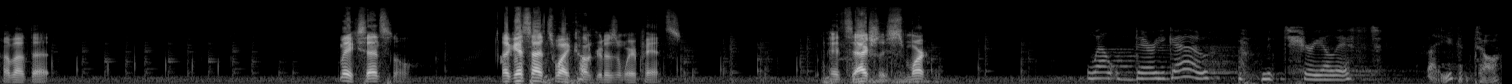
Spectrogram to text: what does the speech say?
How about that? Makes sense, though. I guess that's why Conker doesn't wear pants. It's actually smart. Well, there you go. Materialist. well, you can talk.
